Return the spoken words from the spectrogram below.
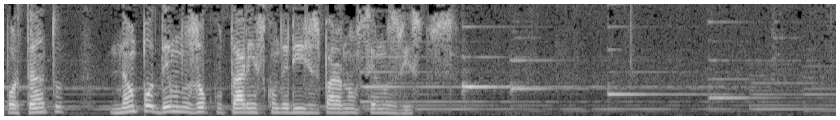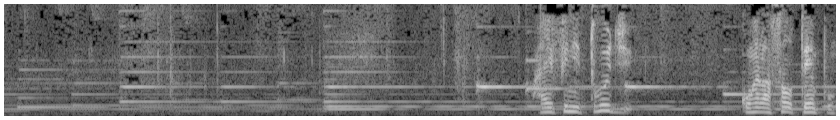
Portanto, não podemos nos ocultar em esconderijos para não sermos vistos. A infinitude com relação ao tempo.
